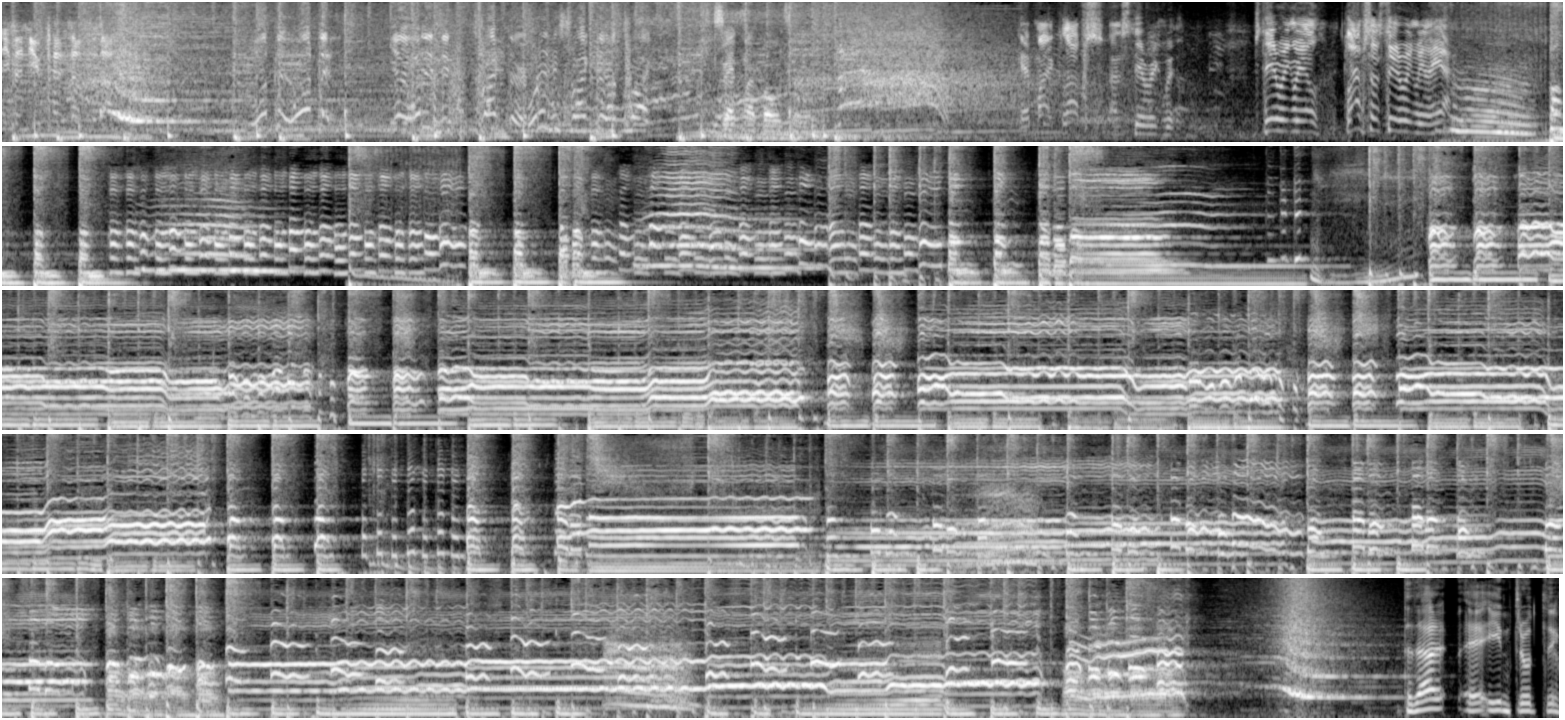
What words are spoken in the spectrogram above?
I need a new pen after that. What the? What the? Yeah, what is this tractor? What is this tractor on track? Suck my balls, man. Get my claps and steering wheel. Steering wheel. Claps and steering wheel here. Det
